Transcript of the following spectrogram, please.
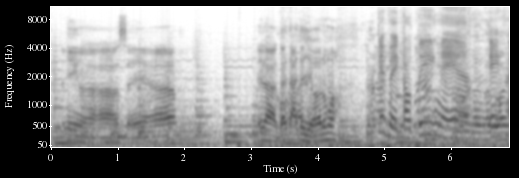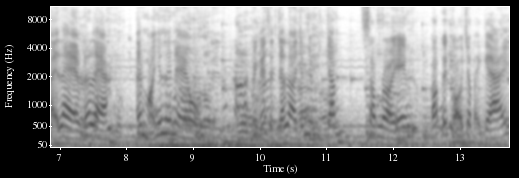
Tất nhiên là sẽ đây là để tay cho vợ đúng không? Cái việc đầu tiên nè Em phải làm đó là Em hỏi như thế nào? Bạn gái sẽ trả lời chấm chấm chấm Xong rồi em bóp cái cổ cho bạn gái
